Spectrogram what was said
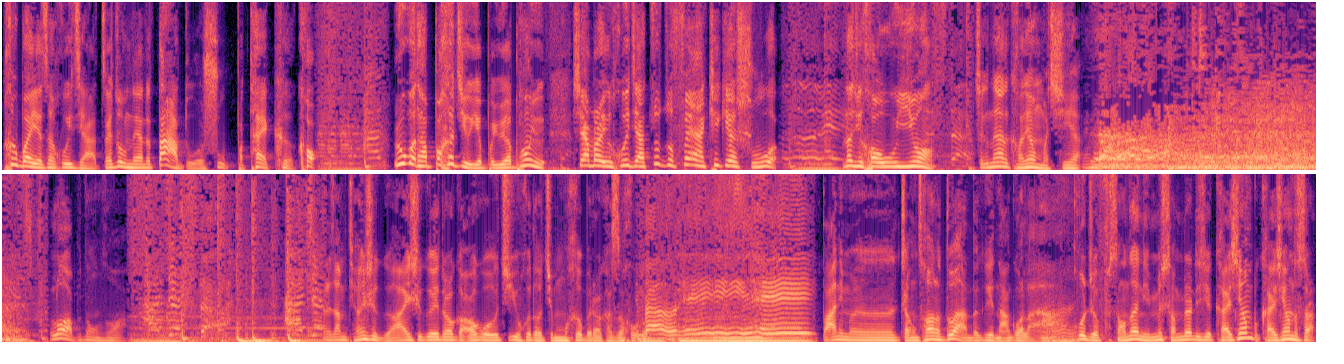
后半夜才回家，这种男的大多数不太可靠。如果他不喝酒也不约朋友，下班以后回家做做饭、看看书，那就毫无疑问，这个男的肯定没钱。老不动是吧？那咱们听一首歌啊，一首歌一段广告过后，继续回到节目后边儿开始互动。把你们珍藏的段子给拿过来啊，或者发生在你们身边的一些开心不开心的事儿、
